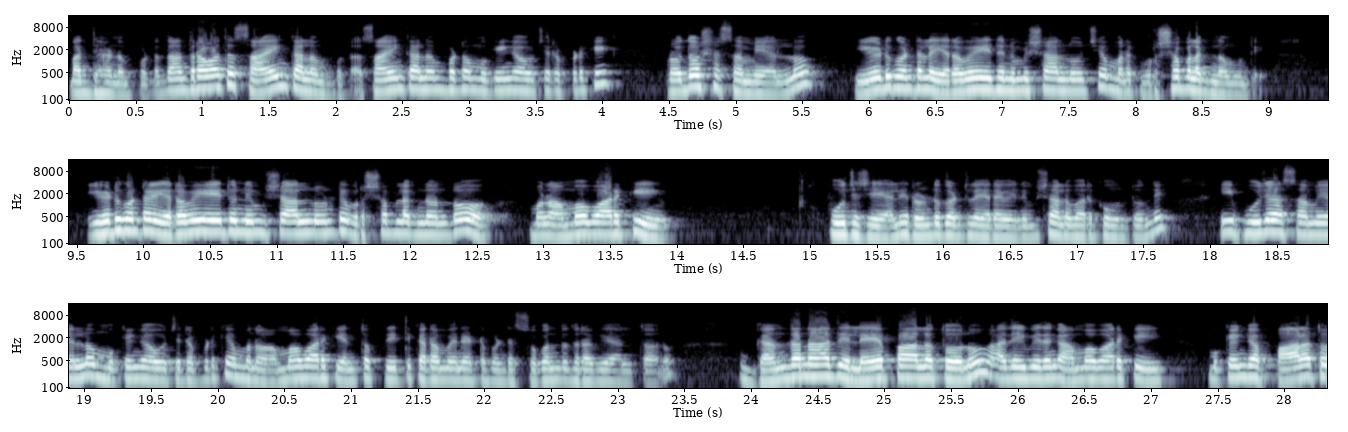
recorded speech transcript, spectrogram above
మధ్యాహ్నం పూట. దాని తర్వాత సాయంకాలం పూట. సాయంకాలం పూట ముఖ్యంగా వచ్చేటప్పటికి ప్రదోష సమయంలో ఏడు గంటల ఇరవై ఐదు నిమిషాల నుంచి మనకు వృషభ లగ్నం ఉంది. ఏడు గంటల ఇరవై ఐదు నిమిషాల నుండి వృషభ లగ్నంలో మన అమ్మవారికి పూజ చేయాలి. రెండు గంటల ఇరవై నిమిషాల వరకు ఉంటుంది. ఈ పూజా సమయంలో ముఖ్యంగా వచ్చేటప్పటికి మనం అమ్మవారికి ఎంతో ప్రీతికరమైనటువంటి సుగంధ ద్రవ్యాలతోనూ గంధనాది లేపాలతోనూ అదేవిధంగా అమ్మవారికి ముఖ్యంగా పాలతో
